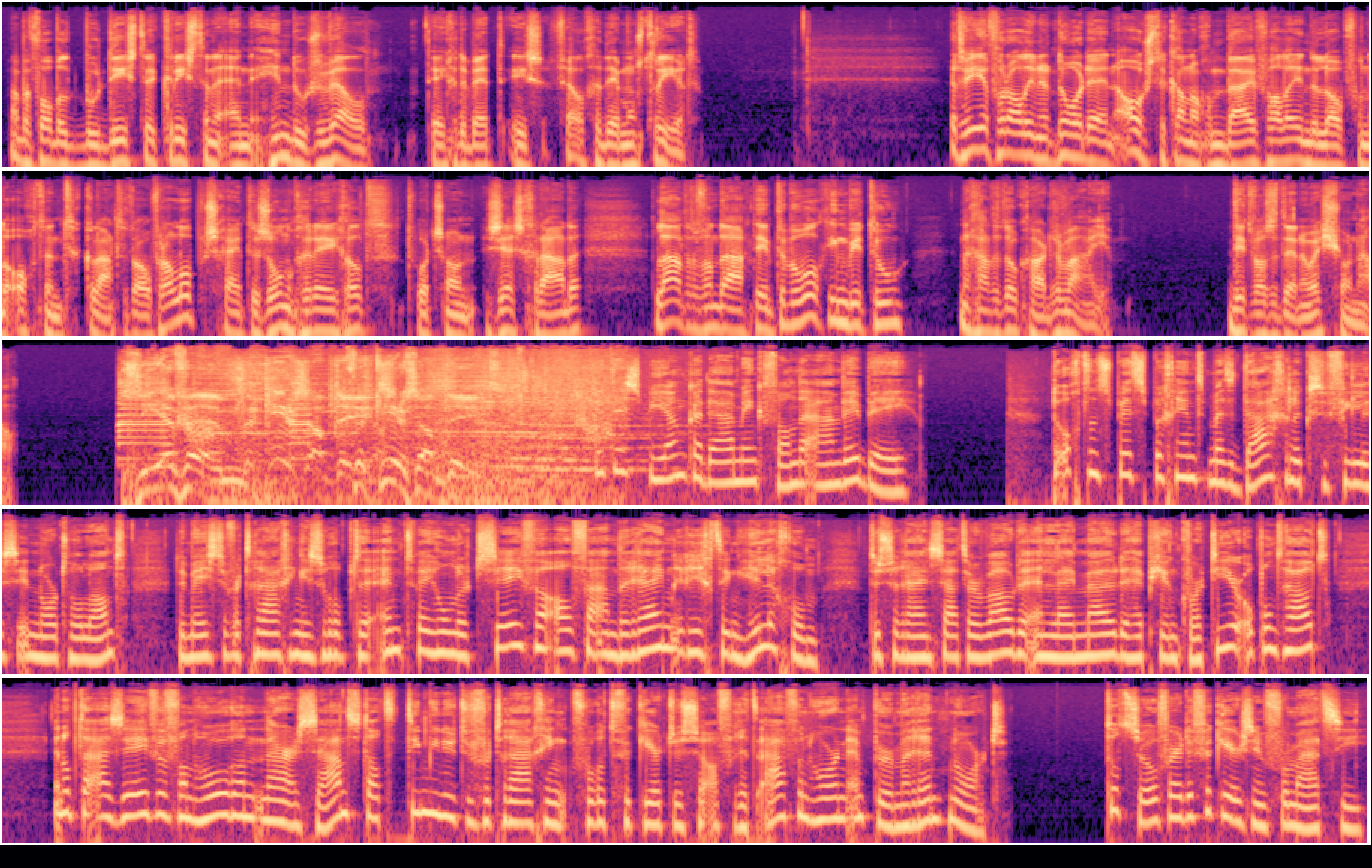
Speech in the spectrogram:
Maar bijvoorbeeld boeddhisten, christenen en hindoes wel. Tegen de wet is fel gedemonstreerd. Het weer, vooral in het noorden en oosten, kan nog een bui vallen. In de loop van de ochtend klaart het overal op, schijnt de zon geregeld. Het wordt zo'n 6 graden. Later vandaag neemt de bewolking weer toe en dan gaat het ook harder waaien. Dit was het NOS Journaal. ZFM, verkeersupdate. verkeersupdate. Dit is Bianca Damink van de ANWB. De ochtendspits begint met dagelijkse files in Noord-Holland. De meeste vertraging is er op de N207 Alfa aan de Rijn richting Hillegom. Tussen Rijnstaterwoude en Leimuiden heb je een kwartier op onthoud. En op de A7 van Horen naar Zaanstad 10 minuten vertraging... voor het verkeer tussen afrit Avenhoorn en Purmerend Noord. Tot zover de verkeersinformatie.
